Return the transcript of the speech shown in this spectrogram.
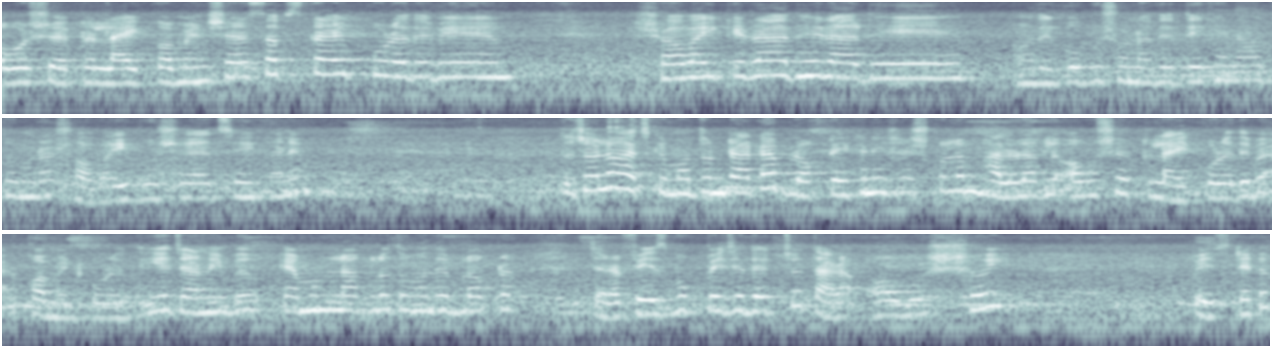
অবশ্যই একটা লাইক, কমেন্ট, শেয়ার, সাবস্ক্রাইব করে দেবে। সবাইকে রাধে রাধে। আমাদের গোপু সোনাদের দেখে নাও তোমরা, সবাই বসে আছে এখানে। তো চলো আজকে মতন টাটা। ব্লগটা এখানেই শেষ করলাম। ভালো লাগলে অবশ্যই একটা লাইক করে দেবে আর কমেন্ট করে দিয়ে জানিবে কেমন লাগল তোমাদের ব্লগটা। যারা ফেসবুক পেজে দেখছ, তারা অবশ্যই পেজটাকে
